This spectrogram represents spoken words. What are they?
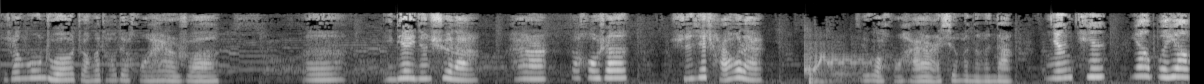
铁扇公主转过头对红孩儿说：“嗯，你爹已经去了，后山寻些柴火来。”结果红孩儿兴奋地问道：“娘亲，要不要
